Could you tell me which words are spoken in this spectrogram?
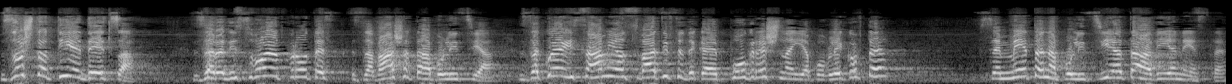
Зошто тие деца, заради својот протест за вашата аболиција, за која и самиот свативте дека е погрешна и ја повлековте, се мета на полицијата, а вие не сте.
